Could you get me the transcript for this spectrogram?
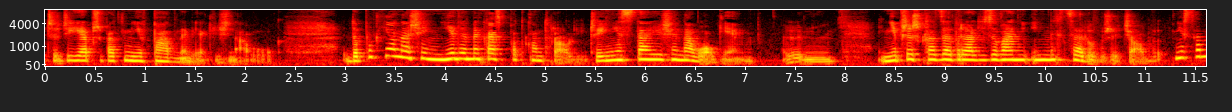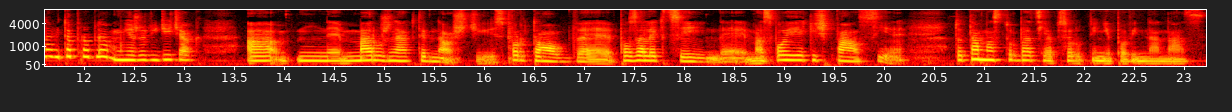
czy, czy ja przypadkiem nie wpadnę w jakiś nałóg. Dopóki ona się nie wymyka spod kontroli, czyli nie staje się nałogiem, nie przeszkadza w realizowaniu innych celów życiowych, nie stanowi to problemu, jeżeli dzieciak a mm, ma różne aktywności sportowe, pozalekcyjne, ma swoje jakieś pasje, to ta masturbacja absolutnie nie powinna nas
